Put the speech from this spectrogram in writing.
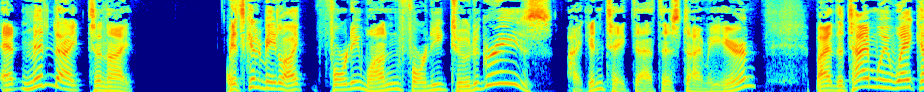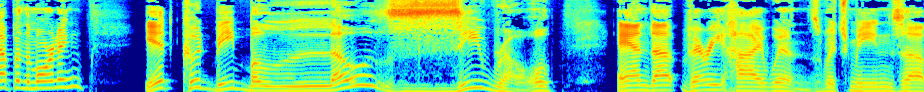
at midnight tonight, it's going to be like 41, 42 degrees. I can take that this time of year. By the time we wake up in the morning, it could be below zero and uh, very high winds, which means uh,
